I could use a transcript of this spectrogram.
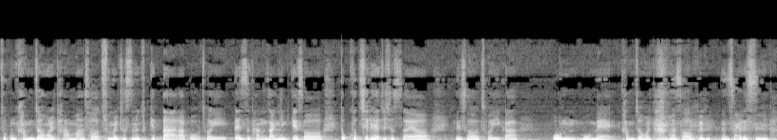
조금 감정을 담아서 춤을 췄으면 좋겠다라고 저희 댄스 단장님께서 또 코치를 해주셨어요. 그래서 저희가 온 몸에 감정을 담아서 연습을 했습니다.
